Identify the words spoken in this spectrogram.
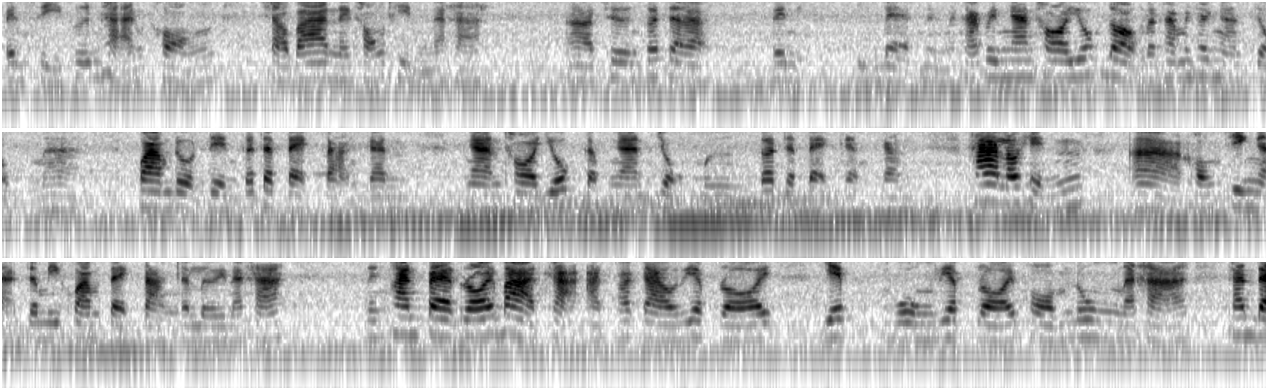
เป็นสีพื้นฐานของชาวบ้านในท้องถิ่นนะคะเชิญก็จะเป็นอีกแบบหนึ่งนะคะ เป็นงานทอยกดอกนะคะ ไม่ใช่งานจกนะคะ ความโดดเด่นก็จะแตกต่างกัน งานทอยกกับงานจกมือก็จะแตกต่างกัน ถ้าเราเห็นอของจริงอะจะมีความแตกต่างกันเลยนะคะ 1,800 บาทค่ะ อัดผ้ากาวเรียบร้อย เย็บวงเรียบร้อยพร้อมนุ่งนะคะ ท่านใด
